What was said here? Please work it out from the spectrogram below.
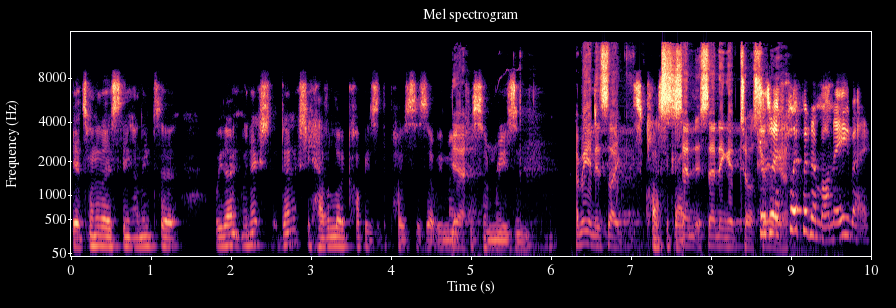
Yeah, it's one of those things. I need to. We don't. We actually don't actually have a lot of copies of the posters that we make yeah. for some reason. I mean, it's like it's classic send, sending it to Australia. Because we're flipping them on eBay.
